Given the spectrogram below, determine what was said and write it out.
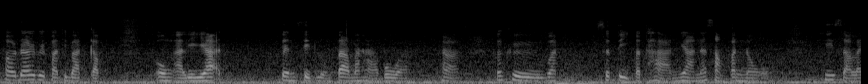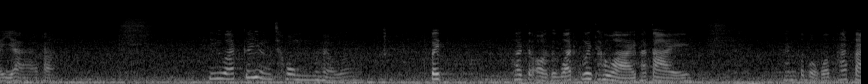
เขาได้ไปปฏิบัติกับองค์อริยะเป็นสิทธิหลวงตามหาบัวค่ะ ก็คือวัดสติปัฏฐานญาณสัมปันโนที่สารยาค่ะ ที่วัดก็ยังชมค่ะว่า ไปพอจะออกจากวัดก็ไปถวายพระไตร ท่านก็บอกว่าพระไตร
